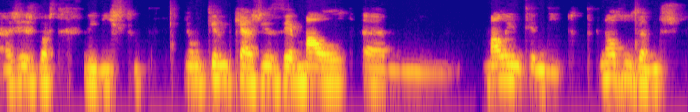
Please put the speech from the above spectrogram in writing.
às vezes gosto de referir isto, é um termo que às vezes é mal um, mal entendido, porque nós usamos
